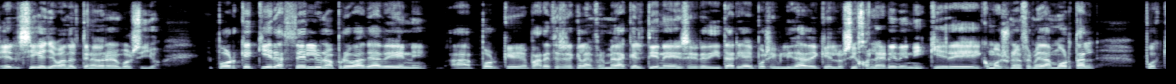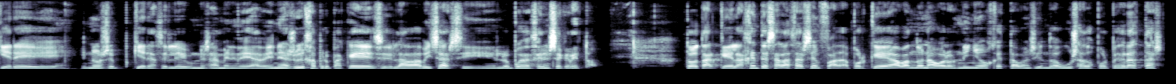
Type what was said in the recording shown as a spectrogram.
él sigue llevando el tenedor en el bolsillo. Porque quiere hacerle una prueba de ADN, ah, porque parece ser que la enfermedad que él tiene es hereditaria, hay posibilidad de que los hijos la hereden y quiere, como es una enfermedad mortal, pues quiere, no se quiere hacerle un examen de ADN a su hija, pero ¿para qué la va a avisar si lo puede hacer en secreto? Total, que el agente Salazar se enfada porque ha abandonado a los niños que estaban siendo abusados por pedrastas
